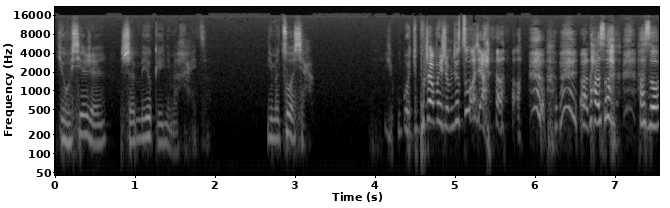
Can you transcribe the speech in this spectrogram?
有些人神没有给你们孩子，你们坐下。我就不知道为什么就坐下了。然后他说：“他说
